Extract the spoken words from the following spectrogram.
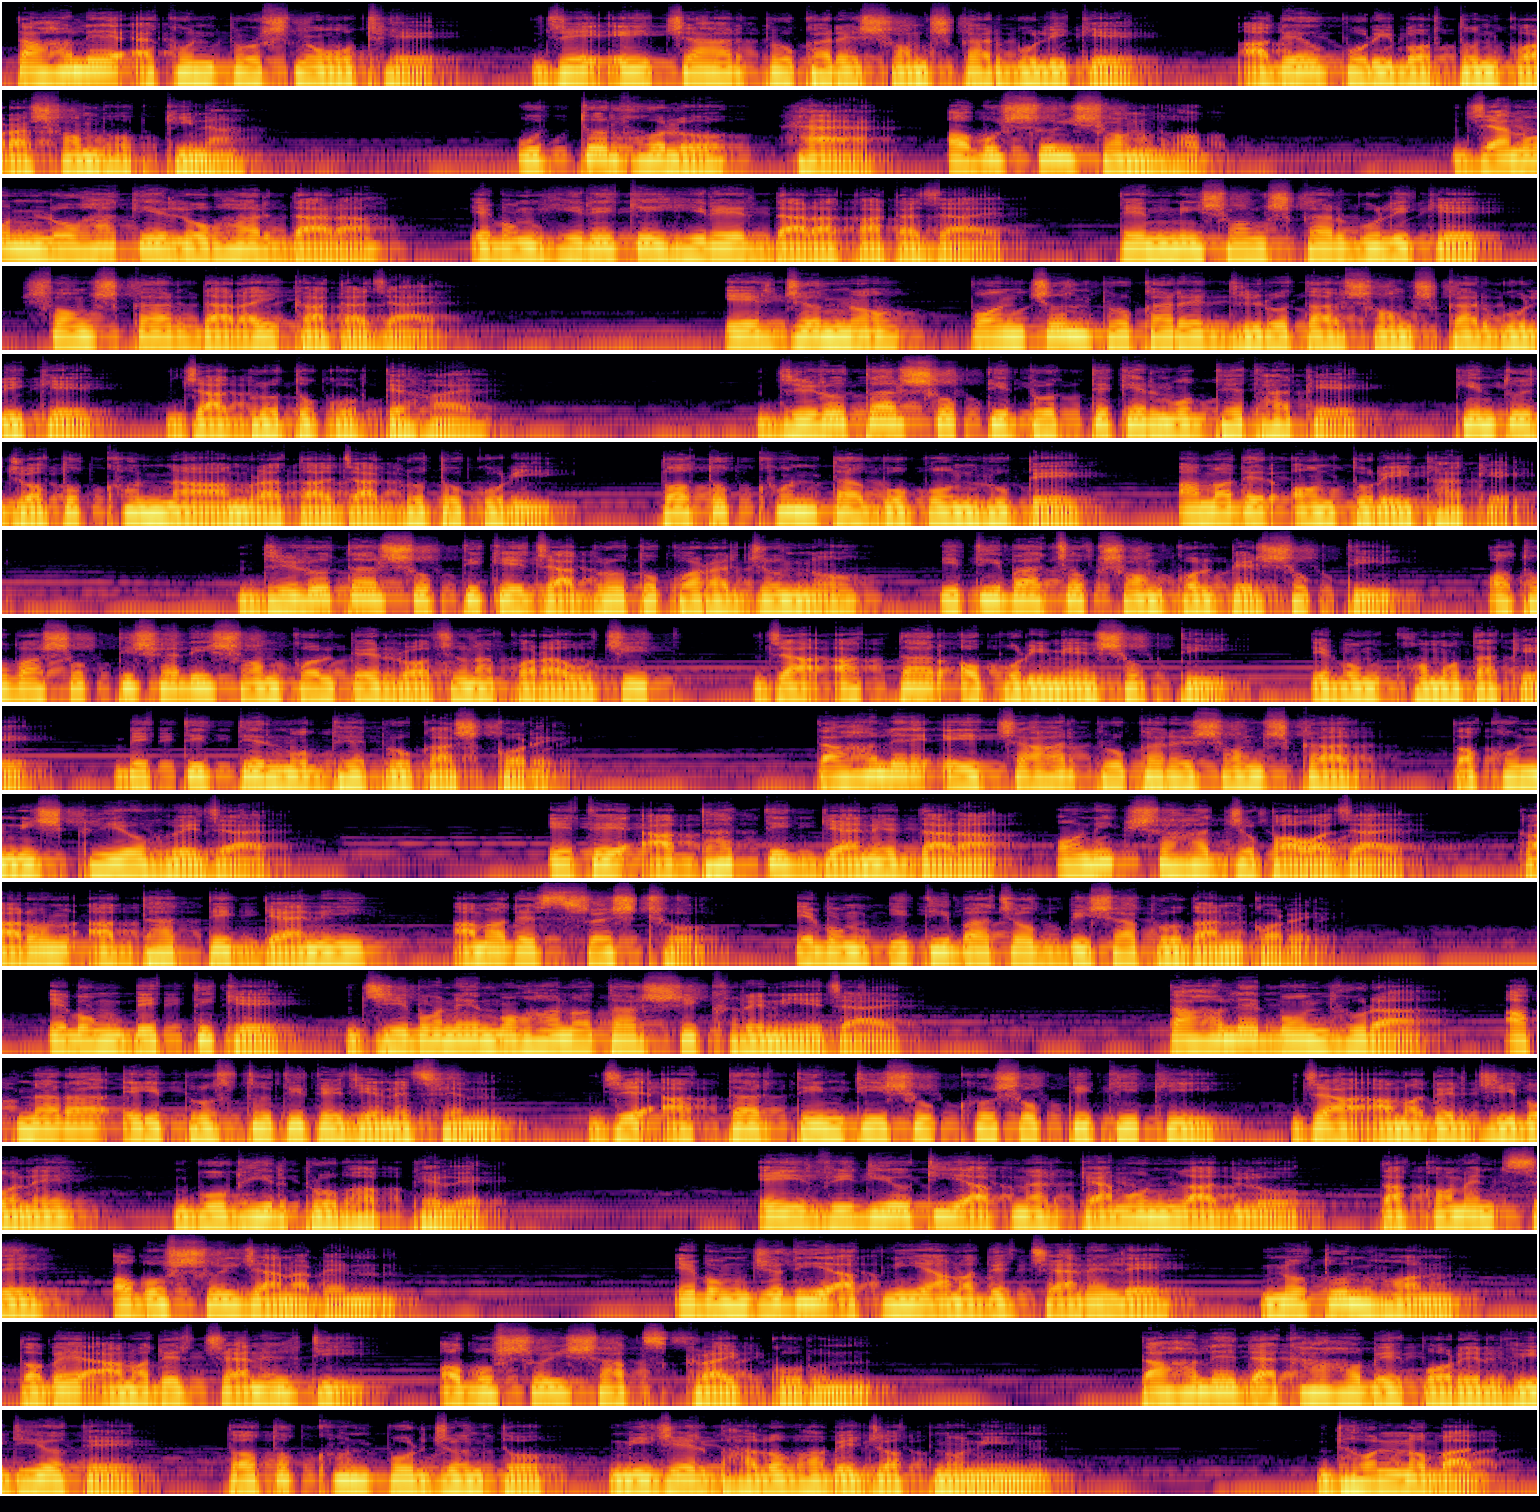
তাহলে এখন প্রশ্ন ওঠে যে এই চার প্রকারের সংস্কারগুলিকে আদেও পরিবর্তন করা সম্ভব কিনা? উত্তর হল হ্যাঁ অবশ্যই সম্ভব। যেমন লোহাকে লোহার দ্বারা এবং হীরেকে হীরের দ্বারা কাটা যায়, তেমনি সংস্কারগুলিকে সংস্কার দ্বারাই কাটা যায়। এর জন্য পঞ্চম প্রকারের দৃঢ়তার সংস্কারগুলিকে জাগ্রত করতে হয়। দৃঢ়তার শক্তি প্রত্যেকের মধ্যে থাকে, কিন্তু যতক্ষণ না আমরা তা জাগ্রত করি, ততক্ষণ তা গোপন রূপে আমাদের অন্তরেই থাকে। দৃঢ়তার শক্তিকে জাগ্রত করার জন্য ইতিবাচক সংকল্পের শক্তি অথবা শক্তিশালী সংকল্পের রচনা করা উচিত, যা আত্মার অপরিমেয় শক্তি এবং ক্ষমতাকে ব্যক্তিত্বের মধ্যে প্রকাশ করে। তাহলে এই চার প্রকারের সংস্কার তখন নিষ্ক্রিয় হয়ে যায়। এতে আধ্যাত্মিক জ্ঞানের দ্বারা অনেক সাহায্য পাওয়া যায়, কারণ আধ্যাত্মিক জ্ঞানই আমাদের শ্রেষ্ঠ এবং ইতিবাচক দিশা প্রদান করে এবং ব্যক্তিকে জীবনে মহানতার শিখরে নিয়ে যায়। তাহলে বন্ধুরা, আপনারা এই প্রস্তুতিতে জেনেছেন যে আত্মার তিনটি সূক্ষ্ম শক্তি কি কি যা আমাদের জীবনে গভীর প্রভাব ফেলে। এই ভিডিওটি আপনার কেমন লাগল তা কমেন্টসে অবশ্যই জানাবেন। এবং যদি আপনি আমাদের চ্যানেলে নতুন হন, তবে আমাদের চ্যানেলটি অবশ্যই সাবস্ক্রাইব করুন। তাহলে দেখা হবে পরের ভিডিওতে, ততক্ষণ পর্যন্ত নিজের ভালোভাবে যত্ন নিন। ধন্যবাদ।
